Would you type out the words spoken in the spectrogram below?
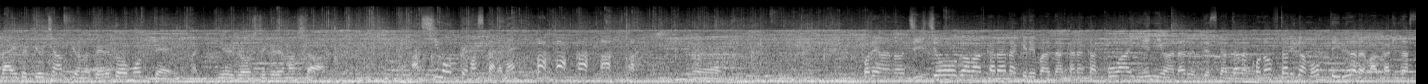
ライト級チャンピオンのベルトを持って入場してくれました。足持ってますからね、これあの事情が分からなければなかなか怖い絵にはなるんですがただこの2人が持っているなら分かります。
